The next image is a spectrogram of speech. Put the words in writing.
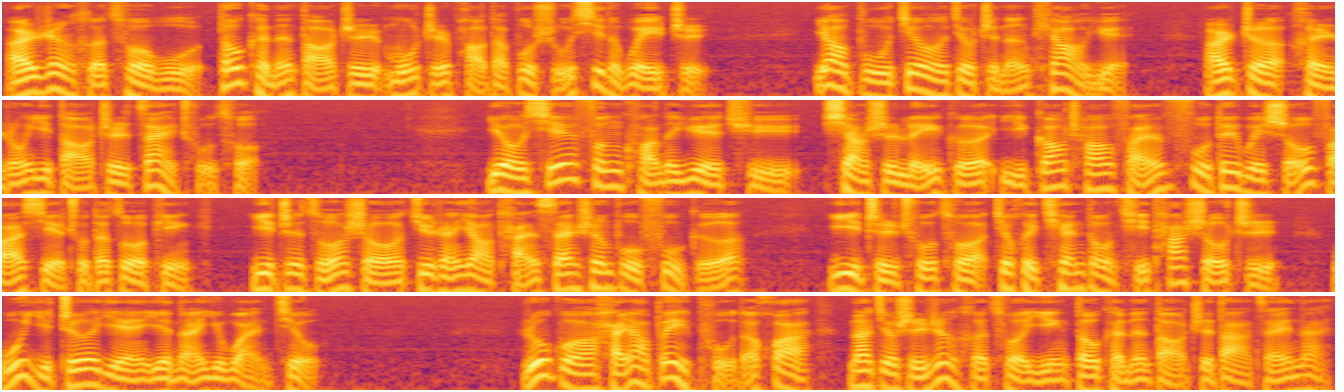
而任何错误都可能导致拇指跑到不熟悉的位置，要补救就只能跳跃，而这很容易导致再出错。有些疯狂的乐曲，像是雷格以高超繁复对位手法写出的作品，一只左手居然要弹三声部副歌，一指出错就会牵动其他手指，无以遮掩也难以挽救。如果还要背谱的话，那就是任何错音都可能导致大灾难。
